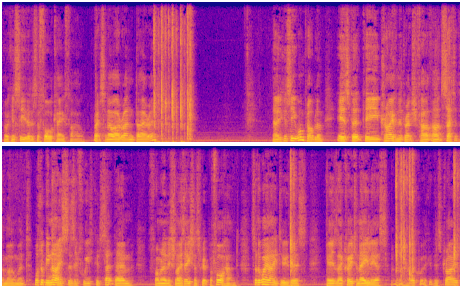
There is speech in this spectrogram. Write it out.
And we can see that it's a 4K file. Right, so now I run dir ed. Now you can see one problem is that the drive and the directory file aren't set at the moment. What would be nice is if we could set them from an initialization script beforehand. So the way I do this is I create an alias. Have a quick look at this drive.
